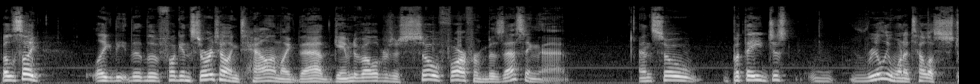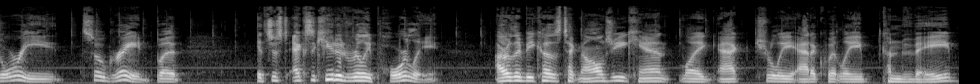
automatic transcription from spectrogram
But it's like, like the, the, the fucking storytelling talent like that, game developers are so far from possessing that. And so, but they just really want to tell a story so great, but it's just executed really poorly. Either because technology can't like actually adequately convey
